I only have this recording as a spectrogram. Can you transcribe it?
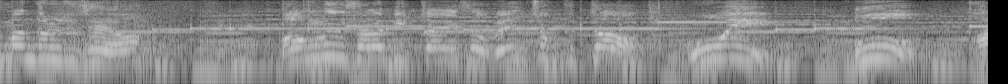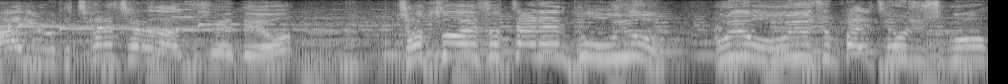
식탁 좀 만들어 주세요. 먹는 사람 입장에서 왼쪽부터 오이, 무, 과일 이렇게 차례차례 놔주셔야 돼요. 젖소에서 짜낸 그 우유, 우유, 우유 좀 빨리 채워주시고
